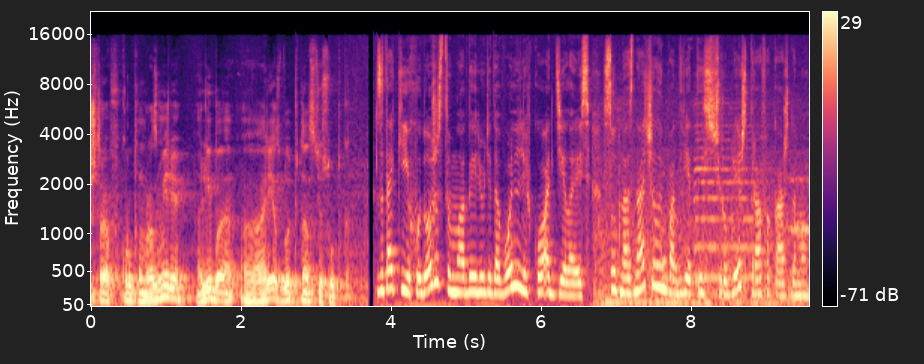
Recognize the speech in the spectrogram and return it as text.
штраф в крупном размере, либо э, арест до 15 суток. За такие художества молодые люди довольно легко отделались. Суд назначил им по 2000 рублей штрафа каждому.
